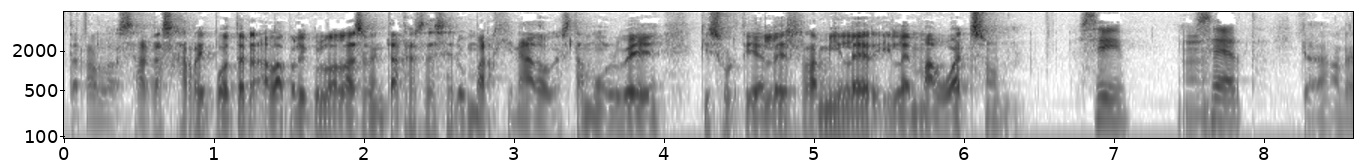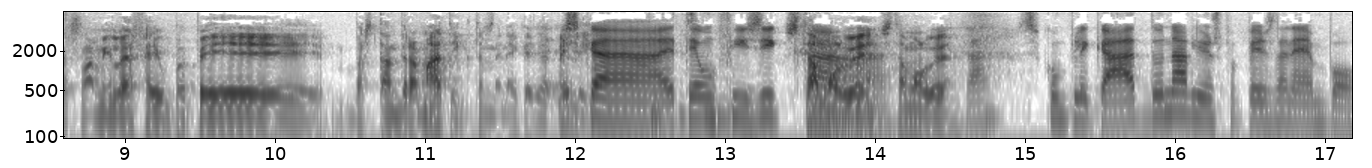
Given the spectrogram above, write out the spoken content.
de les sagues Harry Potter a la pel·lícula Les ventajas de ser un marginado, que està molt bé, que sortia l'Ezra Miller i l'Emma Watson. Sí, mm? cert que l'Ezra Miller feia un paper bastant dramàtic també en aquella pel·li. És que té un físic està que... molt bé, està molt bé. Clar, és complicat donar-li uns papers de nen bo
